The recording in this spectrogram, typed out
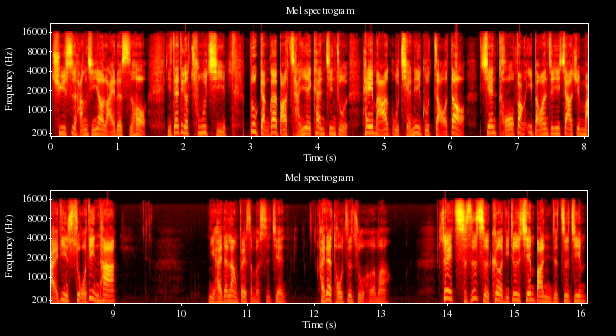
趋势行情要来的时候，你在这个初期不赶快把产业看清楚，黑马股、潜力股找到，先投放一百万资金下去买定锁定它，你还在浪费什么时间？还在投资组合吗？所以此时此刻，你就是先把你的资金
